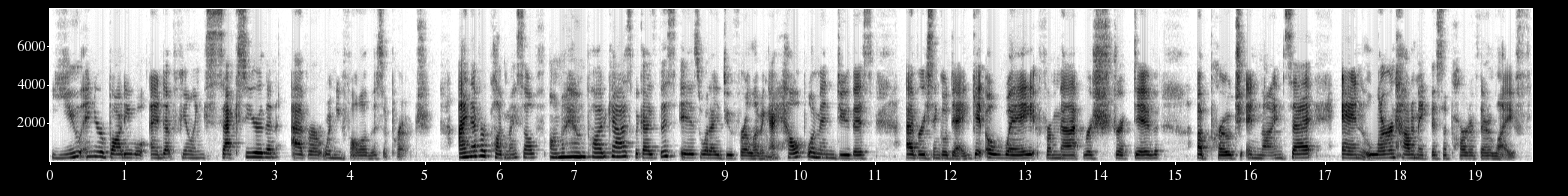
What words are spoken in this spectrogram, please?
you and your body will end up feeling sexier than ever when you follow this approach. I never plug myself on my own podcast because this is what I do for a living. I help women do this every single day, get away from that restrictive approach and mindset and learn how to make this a part of their life.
